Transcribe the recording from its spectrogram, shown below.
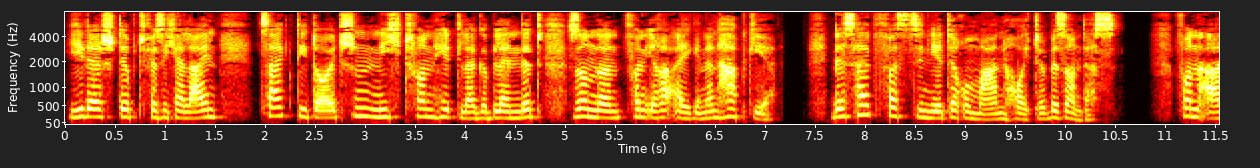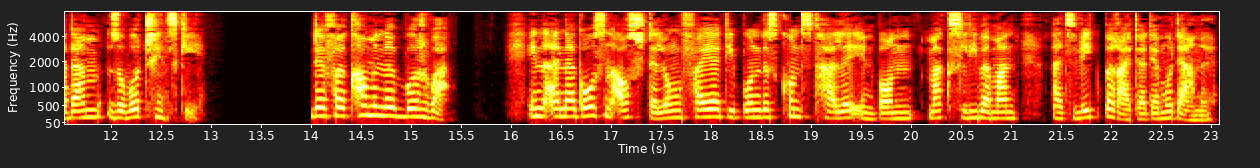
Jeder stirbt für sich allein, zeigt die Deutschen nicht von Hitler geblendet, sondern von ihrer eigenen Habgier. Deshalb fasziniert der Roman heute besonders. Von Adam Sobocinski. Der vollkommene Bourgeois. In einer großen Ausstellung feiert die Bundeskunsthalle in Bonn Max Liebermann als Wegbereiter der Moderne.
